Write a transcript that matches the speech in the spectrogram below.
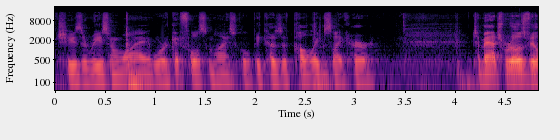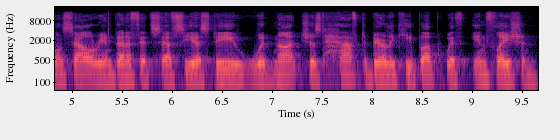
She's the reason why I work at Folsom High School, because of colleagues like her. To match Roseville in salary and benefits, FCSD would not just have to barely keep up with inflation,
